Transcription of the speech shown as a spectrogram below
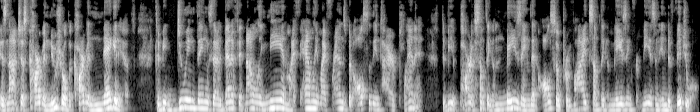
is not just carbon neutral, but carbon negative. To be doing things that benefit not only me and my family and my friends, but also the entire planet. To be a part of something amazing that also provides something amazing for me as an individual.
